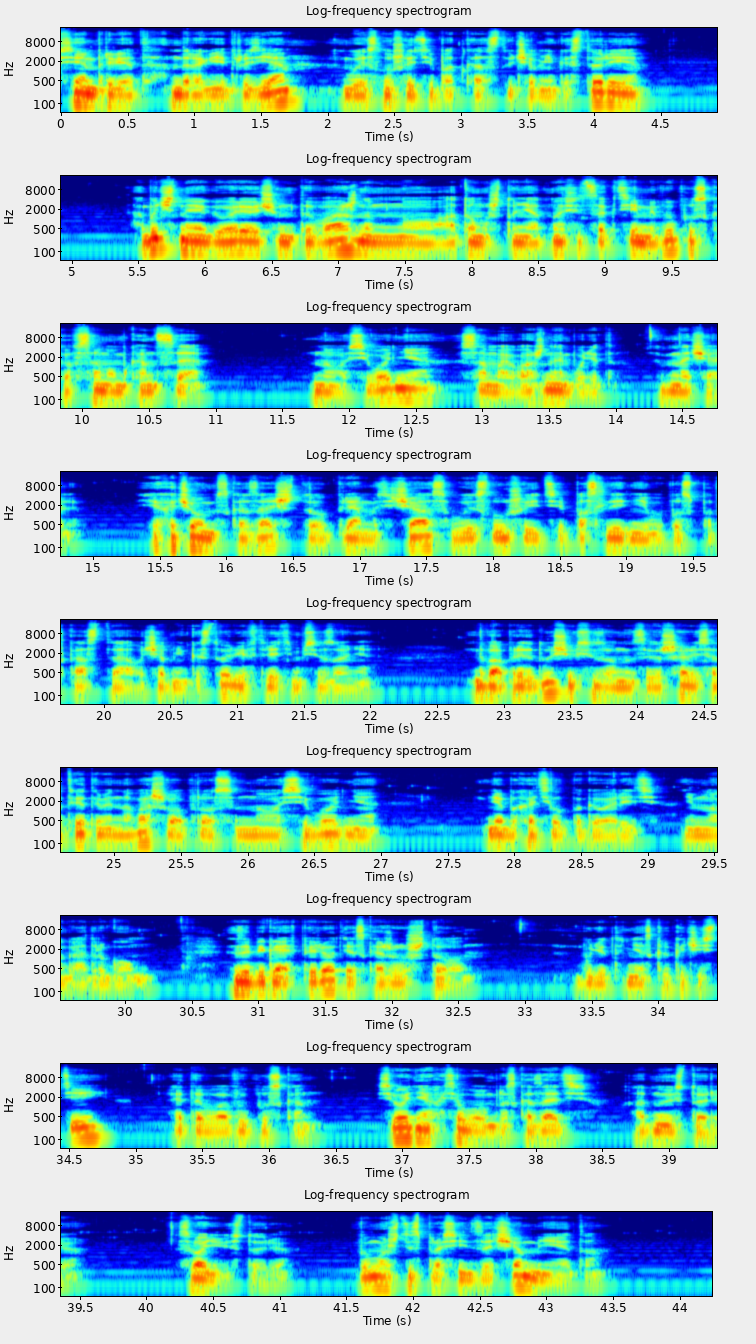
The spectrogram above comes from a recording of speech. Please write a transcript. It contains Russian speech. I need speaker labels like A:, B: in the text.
A: Всем привет, дорогие друзья! Вы слушаете подкаст «Учебник истории». Обычно я говорю о чем-то важном, но о том, что не относится к теме выпуска в самом конце. Но сегодня самое важное будет в начале. Я хочу вам сказать, что прямо сейчас вы слушаете последний выпуск подкаста «Учебник истории» в третьем сезоне. Два предыдущих сезона завершались ответами на ваши вопросы, но сегодня я бы хотел поговорить немного о другом. Забегая вперед, я скажу, что будет несколько частей этого выпуска. Сегодня я хотел бы вам рассказать одну историю. Свою историю. Вы можете спросить, зачем мне это?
